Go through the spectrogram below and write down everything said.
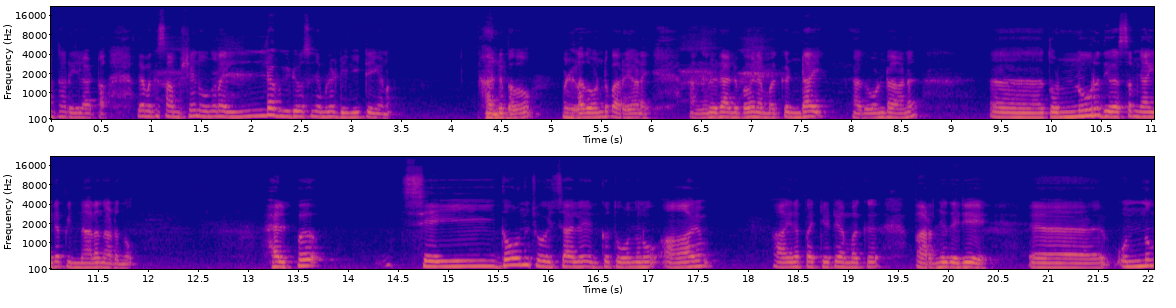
അതറിയില്ല കേട്ടോ. നമുക്ക് സംശയം തോന്നുന്ന എല്ലാ വീഡിയോസും നമ്മൾ ഡിലീറ്റ് ചെയ്യണം. അനുഭവം ഉള്ളതുകൊണ്ട് പറയുകയാണേ അങ്ങനെ ഒരു അനുഭവം നമുക്ക് ഉണ്ടായി അതുകൊണ്ടാണ് തൊണ്ണൂറ് ദിവസം ഞാൻ അതിന്റെ പിന്നാലെ നടന്നു. ഹെൽപ്പ് ചെയ്തോ എന്ന് ചോദിച്ചാൽ എനിക്ക് തോന്നുന്നു ആരും അതിനെ പറ്റിയിട്ട് നമുക്ക് പറഞ്ഞു തരികയെ ഒന്നും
